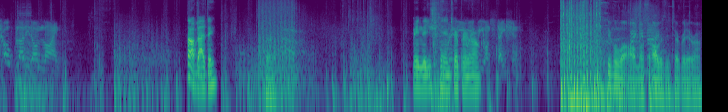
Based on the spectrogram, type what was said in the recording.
Cold-blooded online. not a bad thing. Sure. I mean, they just can't interpret it wrong. UAV on station. People will almost always interpret it wrong.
